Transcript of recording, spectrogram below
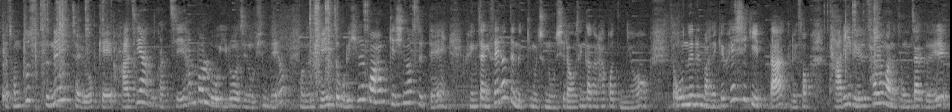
자, 점프 스트는 자 이렇게 바지하고 같이 한 벌로 이루어진 옷인데요. 저는 개인적으로 힐과 함께 신었을 때 굉장히 세련된 느낌을 주는 옷이라고 생각을 하거든요. 자, 오늘은 만약에 회식이 있다, 그래서 다리를 사용하는 동작을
